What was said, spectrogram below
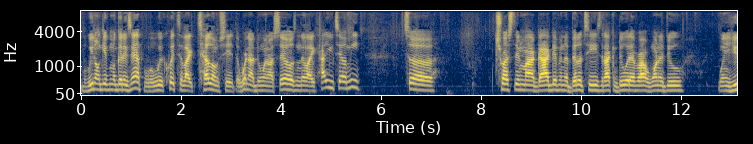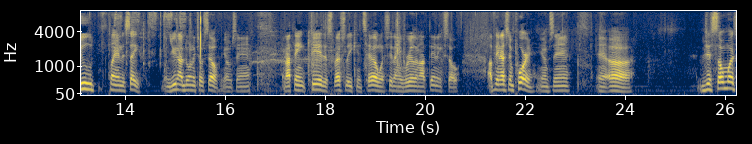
but we don't give them a good example. We're quick to like tell them shit that we're not doing ourselves, and they're like, how do you tell me to trust in my God given abilities that I can do whatever I want to do when you playing it safe, when you're not doing it yourself, you know what I'm saying? And I think kids especially can tell when shit ain't real and authentic. So I think that's important, you know what I'm saying? And uh just so much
